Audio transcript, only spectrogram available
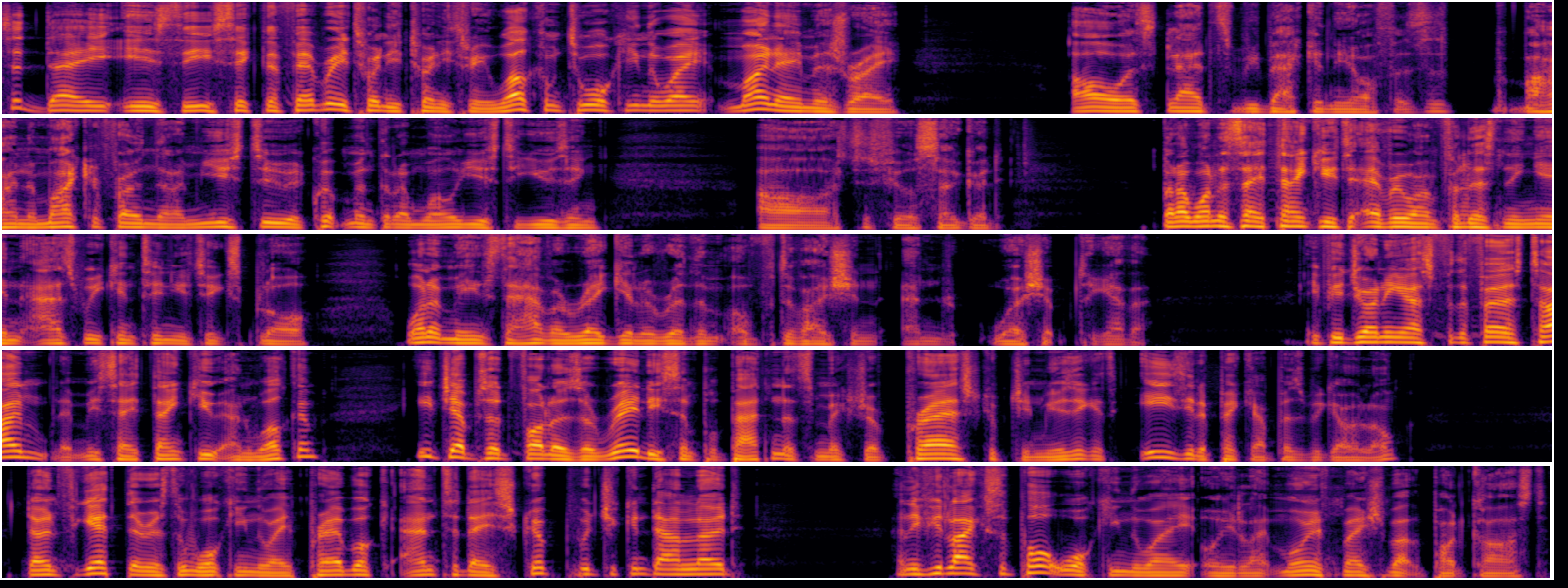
Today is the 6th of February 2023. Welcome to Walking the Way. My name is Ray. Oh, Always glad to be back in the office behind a microphone that I'm used to, equipment that I'm well used to using. Oh, it just feels so good. But I want to say thank you to everyone for listening in as we continue to explore what it means to have a regular rhythm of devotion and worship together. If you're joining us for the first time, let me say thank you and welcome. Each episode follows a really simple pattern. It's a mixture of prayer, scripture, and music. It's easy to pick up as we go along. Don't forget there is the Walking the Way prayer book and today's script, which you can download. And if you'd like support Walking the Way or you'd like more information about the podcast,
